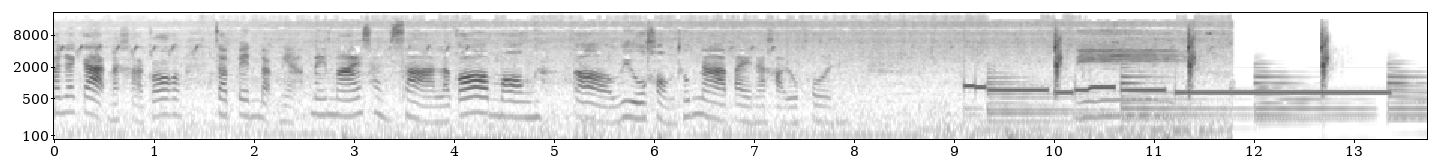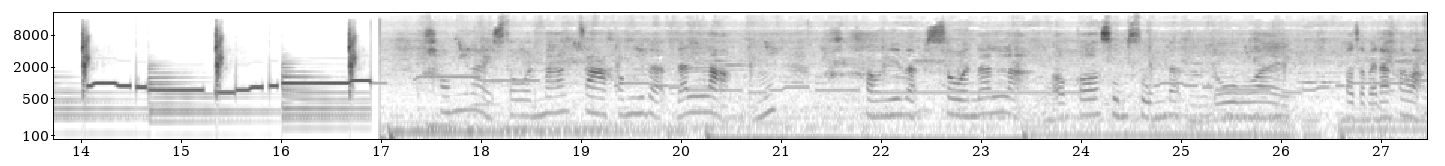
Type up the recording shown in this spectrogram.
บรรยากาศนะคะก็จะเป็นแบบเนี้ยไม้ไม้สันสานแล้วก็มองออวิวของทุ่งนาไปนะคะทุกคน นี่เขามีหลายโซนมากจ้าเขามีแบบด้านหลัง เขามีแบบโซนด้านหลัง แล้วก็ซุ้มๆแบบนี้ด้วย เราจะไปนั่งข้างหลัง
